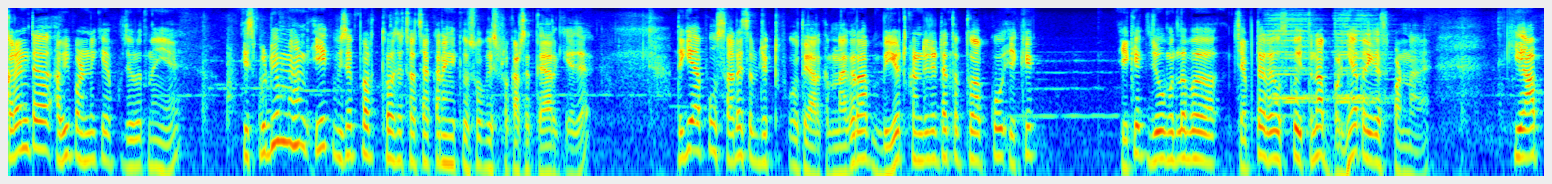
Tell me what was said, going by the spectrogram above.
करंट अभी पढ़ने की आपको ज़रूरत नहीं है। इस वीडियो में हम एक विषय पर थोड़ा सा चर्चा करेंगे कि उसको किस प्रकार से तैयार किया जाए। देखिए, आपको सारे सब्जेक्ट को तैयार करना अगर आप बी कैंडिडेट हैं, तब तो आपको एक एक एक एक जो मतलब चैप्टर है, उसको इतना बढ़िया तरीके से पढ़ना है कि आप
